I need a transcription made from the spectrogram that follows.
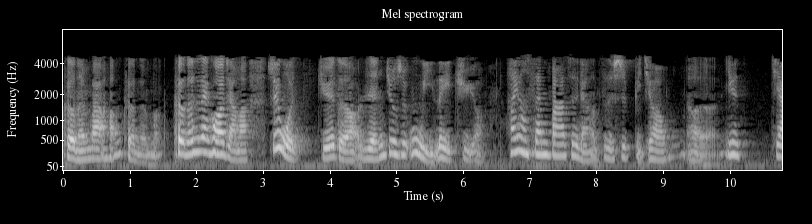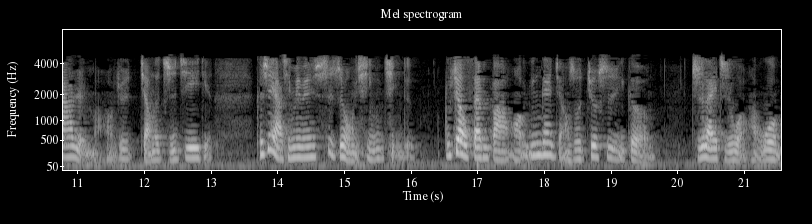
可能吧，哈，可能吧，可能是在夸奖吗？所以我。觉得啊，人就是物以类聚啊。他用三八这两个字是比较呃，因为家人嘛哈，就是讲的直接一点。可是雅琴妹妹是这种心情的，不叫三八哦，应该讲说就是一个直来直往哈。我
